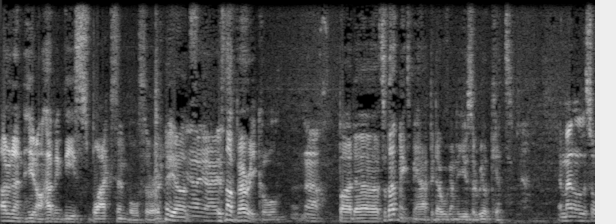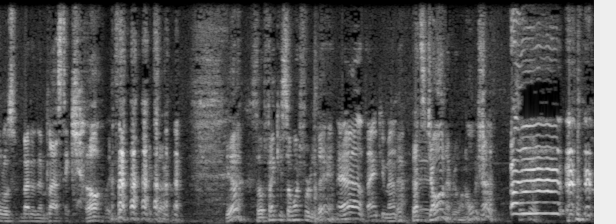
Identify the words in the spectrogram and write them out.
Other than you know having these black cymbals or you know it's, Yeah, yeah, it's it's- not very cool. no. But uh, so that makes me happy that we're going to use a real kit. And metal is always better than plastic. Oh, exactly. exactly. Yeah. So thank you so much for today. Yeah, thank you, man. Yeah, That's Jon, everyone. Holy shit.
